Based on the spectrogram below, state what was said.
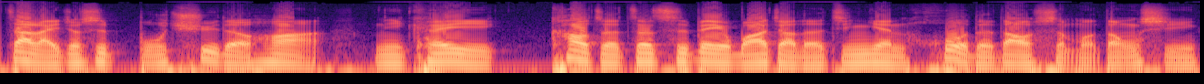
再来就是不去的话。你可以靠着这次被挖角的经验获得到什么东西？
